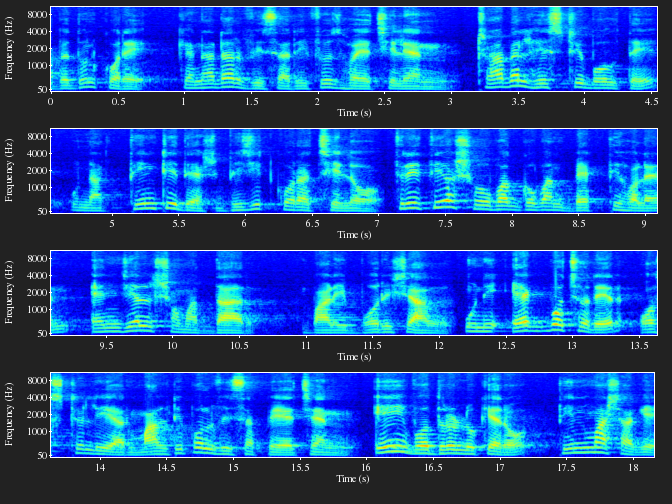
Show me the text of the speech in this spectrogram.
আবেদন করে কানাডার ভিসা রিফিউজ হয়েছিলেন। ট্রাভেল হিস্ট্রি বলতে উনার তিনটি দেশ ভিজিট করা ছিল। তৃতীয় সৌভাগ্যবান ব্যক্তি হলেন এঞ্জেল সমাদ্দার। বাড়ি বরিশাল। উনি এক বছরের অস্ট্রেলিয়ার মাল্টিপল ভিসা পেয়েছেন। এই ভদ্রলোকেরও তিন মাস আগে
